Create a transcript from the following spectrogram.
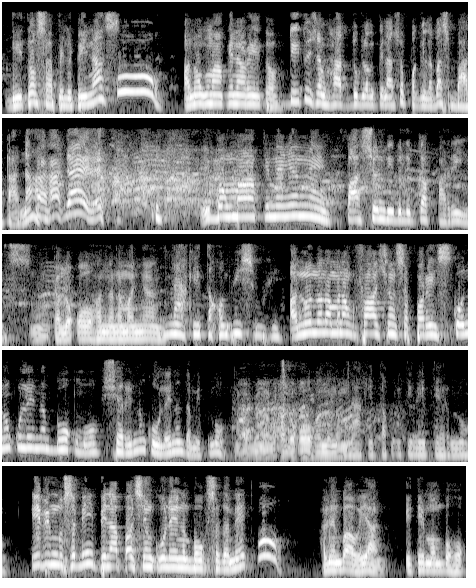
Dito sa Pilipinas? Oo. Anong makina rito? Dito isang hotdog lang pinasok, paglabas bata na. Ibang makina yan eh. Fashion, bibilib ka, Paris. Hmm, kalokohan na naman yan. Nakita ko mismo eh. Ano na naman ang fashion sa Paris? Kung anong kulay ng buhok mo, siya rin ang kulay ng damit mo. Sabi naman, kalokohan na naman. Nakita ko itiniterno. Ibig mo sabihin, pinapalis yung kulay ng buhok sa damit? Oh, Halimbawa yan, itim ang buhok.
